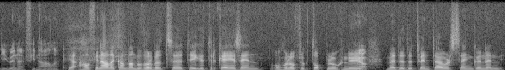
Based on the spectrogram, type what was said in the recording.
Die winnen finale. Ja, halffinale kan dan bijvoorbeeld eh, tegen Turkije zijn. Ongelooflijk topploeg nu. Ja. Met de, de Twin Towers, Sengun en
